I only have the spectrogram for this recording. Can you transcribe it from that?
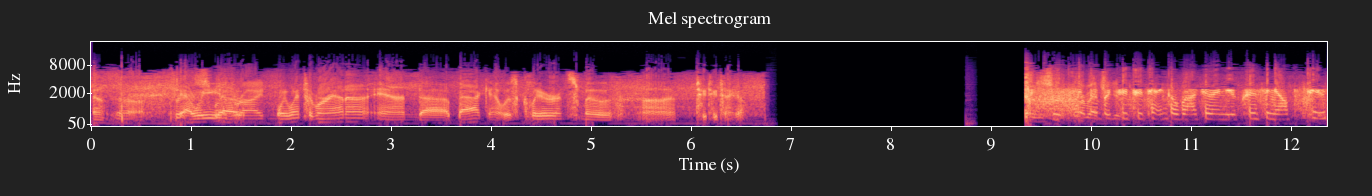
Yeah. Uh, Yeah, we uh, ride. we went to Marana and uh, back, and it was clear and smooth. Uh, 22 Tango. There's a certain November you can, 22 Tango, Roger, and your cruising altitude?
